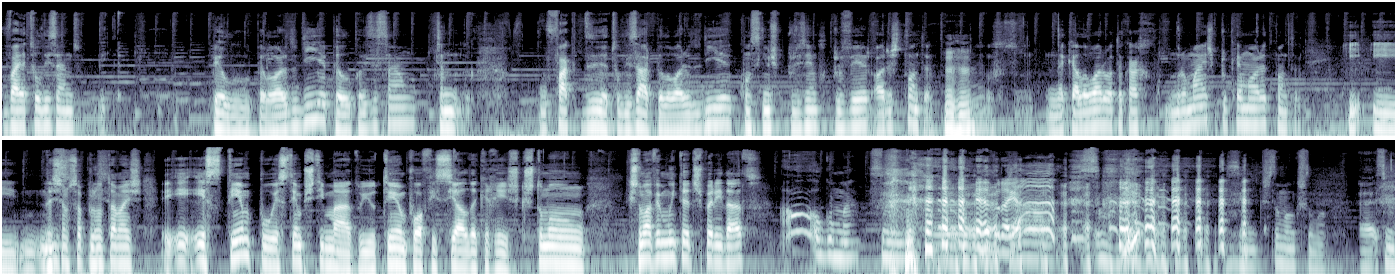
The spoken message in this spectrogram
vai atualizando pelo, pela hora do dia, pela localização. Portanto, o facto de atualizar pela hora do dia, conseguimos, por exemplo, prever horas de ponta. Uhum. Naquela hora o autocarro demorou mais porque é uma hora de ponta. E, e deixa-me só perguntar mais: esse tempo, esse tempo estimado e o tempo oficial da Carris costumam, costuma haver muita disparidade? Oh, alguma, sim. Adorei. Ah! sim, costumam, costumam. Uh, sim,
